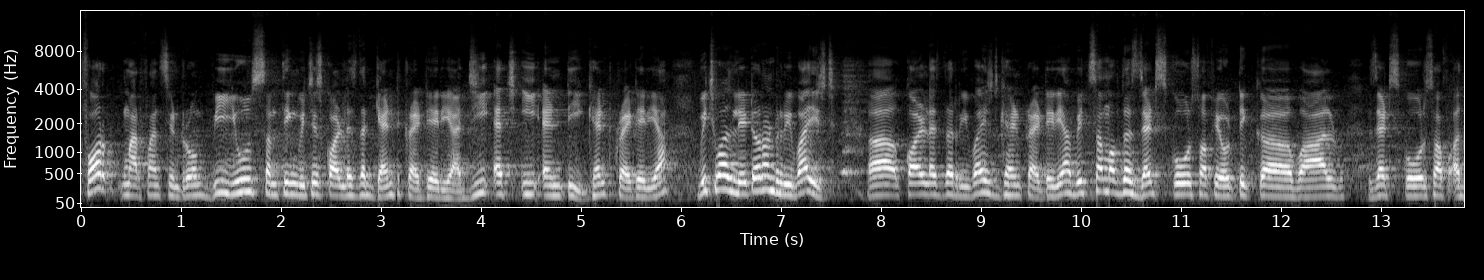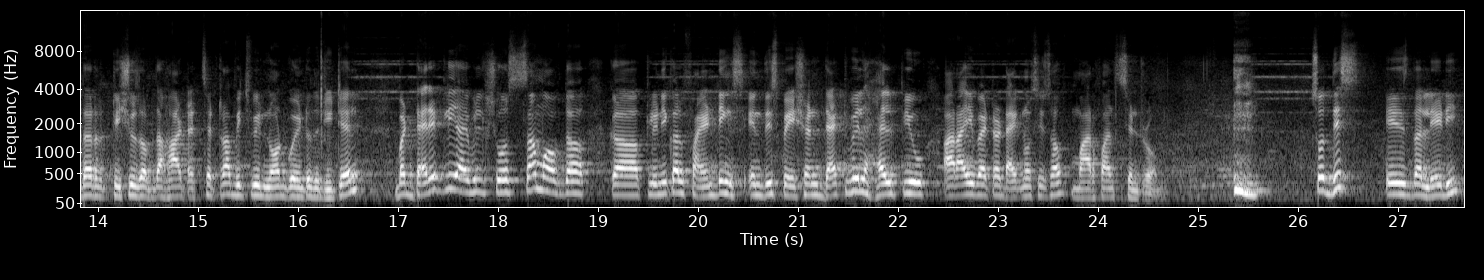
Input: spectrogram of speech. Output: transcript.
for Marfan syndrome, we use something which is called as the Ghent criteria, G-H-E-N-T, Ghent criteria, which was later on revised, uh, called as the revised Ghent criteria, with some of the Z scores of aortic uh, valve, Z scores of other tissues of the heart, etc., which we will not go into the detail. But directly, I will show some of the uh, clinical findings in this patient that will help you arrive at a diagnosis of Marfan syndrome. so this is the lady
